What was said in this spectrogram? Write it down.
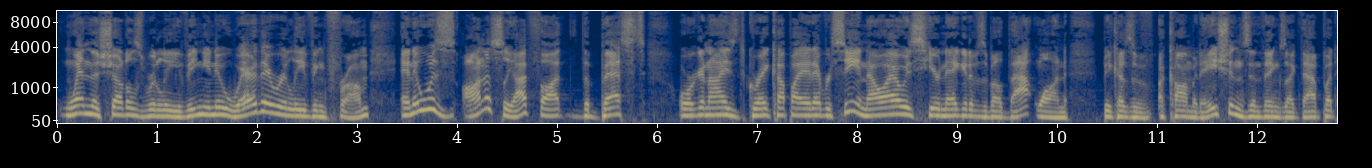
when the shuttles were leaving, you knew where they were leaving from, and it was honestly, I thought the best organized Grey Cup I had ever seen. Now, I always hear negatives about that one because of accommodations and things like that, but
